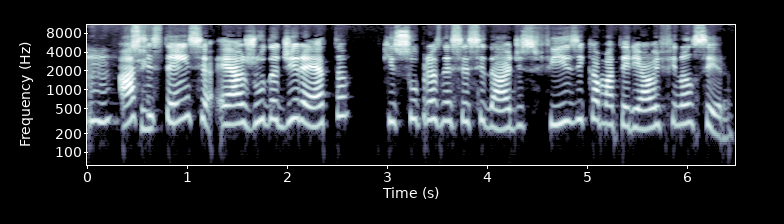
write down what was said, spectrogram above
Uhum, assistência sim. é ajuda direta que supra as necessidades física, material e financeira.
